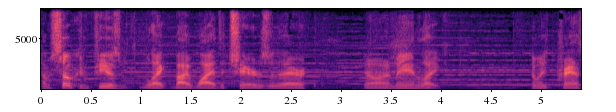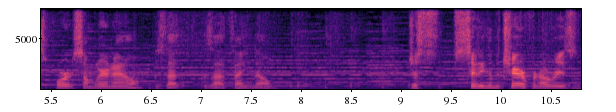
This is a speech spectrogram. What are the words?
I'm so confused, like, by why the chairs are there. You know what I mean? Like, Can we transport somewhere now? Is that is that a thing? No. Just sitting in the chair for no reason.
